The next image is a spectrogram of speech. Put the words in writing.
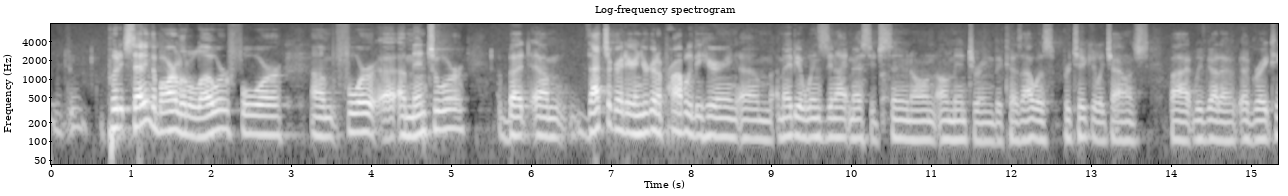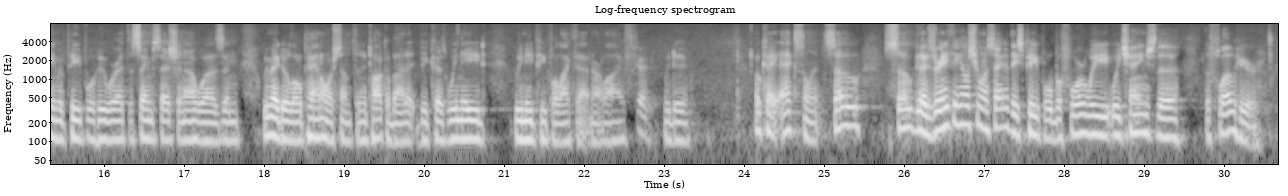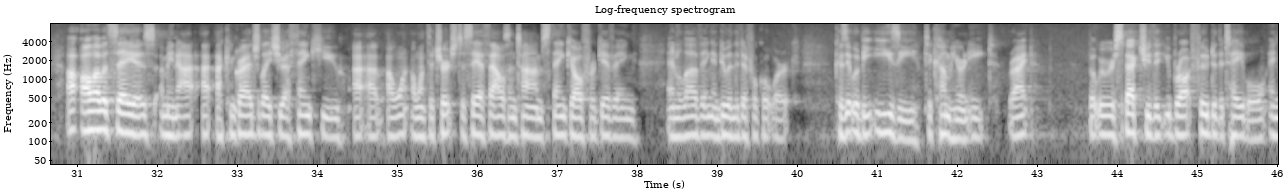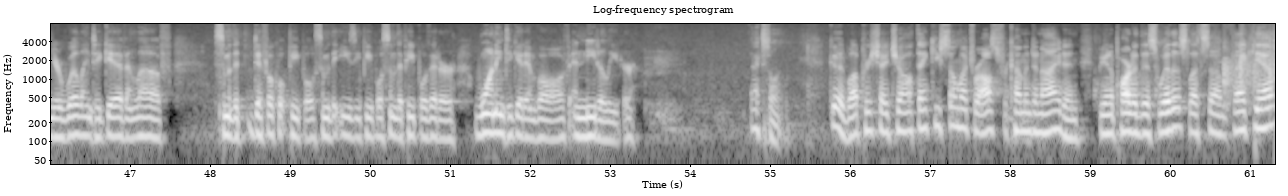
put it, setting the bar a little lower for, um, for a, a mentor but um, that's a great area, and you're going to probably be hearing um, maybe a Wednesday night message soon on, on mentoring because I was particularly challenged by it. We've got a, a great team of people who were at the same session I was, and we may do a little panel or something and talk about it because we need we need people like that in our life. Good. We do. Okay, excellent. So so good. Is there anything else you want to say to these people before we, we change the, the flow here? All I would say is, I mean, I, I congratulate you. I thank you. I, I, I, want, I want the church to say a thousand times, thank y'all for giving and loving and doing the difficult work. Because it would be easy to come here and eat, right? But we respect you that you brought food to the table and you're willing to give and love some of the difficult people, some of the easy people, some of the people that are wanting to get involved and need a leader. Excellent. Good. Well, I appreciate y'all. Thank you so much, Ross, for coming tonight and being a part of this with us. Let's um, thank him.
